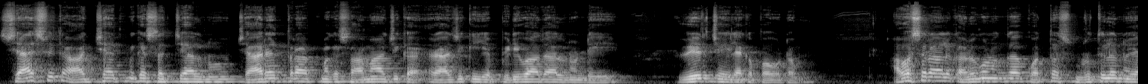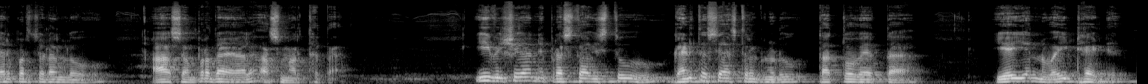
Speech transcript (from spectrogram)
శాశ్వత ఆధ్యాత్మిక సత్యాలను చారిత్రాత్మక సామాజిక రాజకీయ పిడివాదాల నుండి వేరు చేయలేకపోవటం అవసరాలకు అనుగుణంగా కొత్త స్మృతులను ఏర్పరచడంలో ఆ సంప్రదాయాల అసమర్థత. ఈ విషయాన్ని ప్రస్తావిస్తూ గణిత శాస్త్రజ్ఞుడు తత్వవేత్త A N Whitehead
